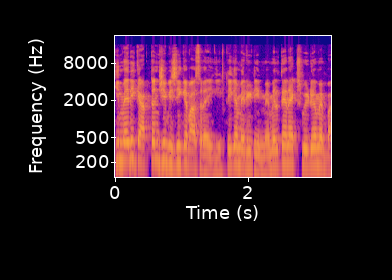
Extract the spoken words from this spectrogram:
कि मेरी कैप्टनशिप इसी के पास रहेगी। ठीक है, मेरी टीम में। मिलते हैं नेक्स्ट वीडियो में बाय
